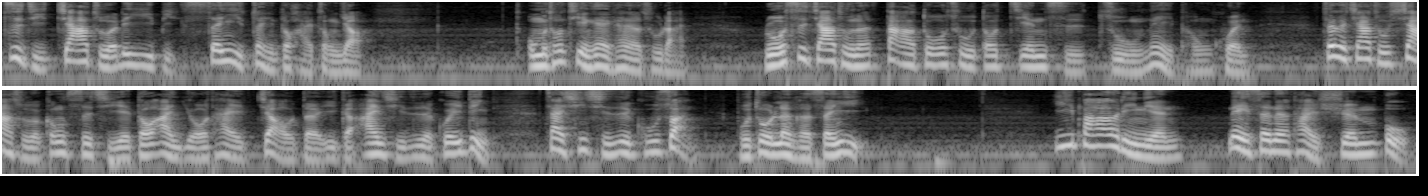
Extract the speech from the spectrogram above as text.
自己家族的利益比生意赚钱都还重要。我们从这点可以看得出来，罗氏家族呢，大多数都坚持主内通婚。这个家族下属的公司企业都按犹太教的一个安息日的规定，在星期日估算，不做任何生意。一八二零年，内森呢，他也宣布。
